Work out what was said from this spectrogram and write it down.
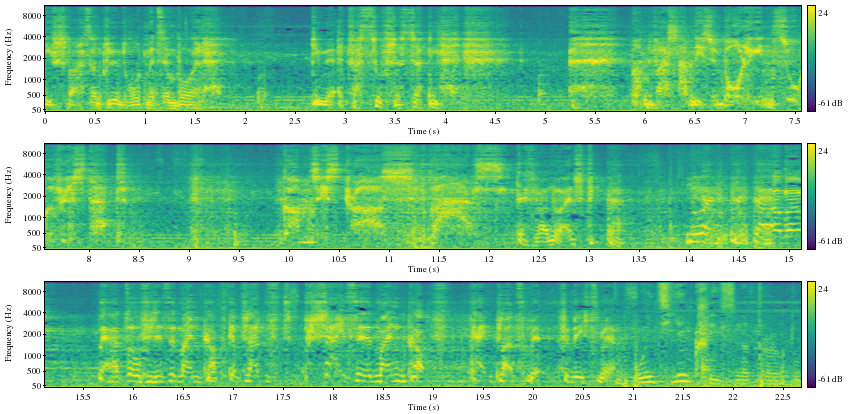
Tiefschwarz und glühend rot mit Symbolen, die mir etwas zuflüsterten. Und was haben die Symbole Ihnen zugeflüstert? Kommen Sie, Strauss. Was? Es war nur ein Splitter. Nur ein Splitter, aber er hat so vieles in meinen Kopf gepflanzt. Scheiße in meinen Kopf. Kein Platz mehr für nichts mehr. Wo ins Hirn geschissen, der Trottel.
